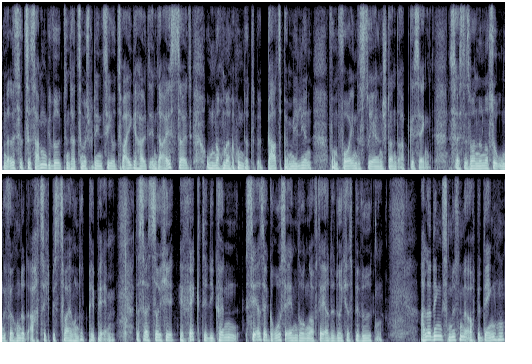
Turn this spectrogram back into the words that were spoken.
und alles hat zusammengewirkt und hat zum Beispiel den CO2-Gehalt in der Eiszeit um nochmal 100 Parts per Million vom vorindustriellen Stand abgesenkt. Das heißt, es waren nur noch so ungefähr 180 bis 200 ppm. Das heißt, solche Effekte, die können sehr, sehr große Änderungen auf der Erde durchaus bewirken. Allerdings müssen wir auch bedenken,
